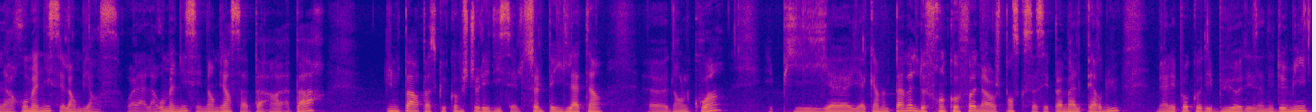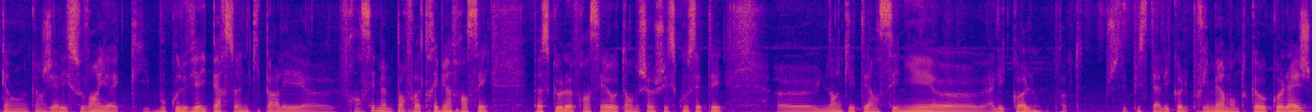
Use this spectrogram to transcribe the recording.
la Roumanie, c'est l'ambiance. Voilà, la Roumanie, c'est une ambiance à, part. d'une part parce que, comme je te l'ai dit, c'est le seul pays latin euh, dans le coin. Et puis, il y, a, quand même pas mal de francophones. Alors, je pense que ça s'est pas mal perdu. Mais à l'époque, au début euh, des années 2000, quand, quand j'y allais souvent, il y a beaucoup de vieilles personnes qui parlaient euh, français, même parfois très bien français. Parce que le français, au temps de Ceausescu, c'était une langue qui était enseignée à l'école. Je sais plus si c'était à l'école primaire, mais en tout cas au collège.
